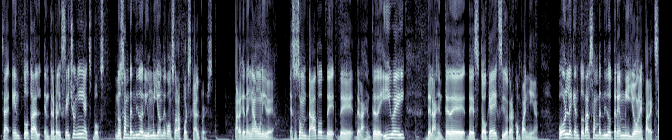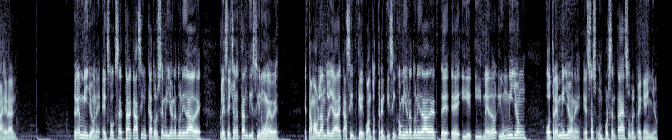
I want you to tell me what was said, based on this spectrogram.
sea, en total, entre PlayStation y Xbox, no se han vendido ni un millón de consolas por scalpers. Para que tengan una idea. Esos son datos de, la gente de eBay, de la gente de, de, StockX y otras compañías. Ponle que en total se han vendido 3 millones para exagerar. 3 millones. Xbox está casi en 14 millones de unidades. PlayStation está en 19. Estamos hablando ya de casi, que ¿cuántos? 35 millones de unidades eh, eh, y, y, un millón o 3 millones, eso es un porcentaje súper pequeño.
